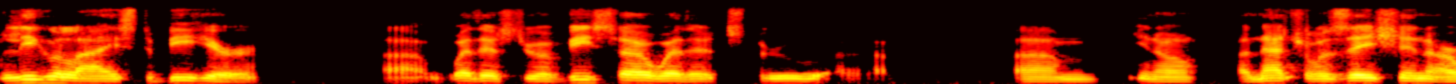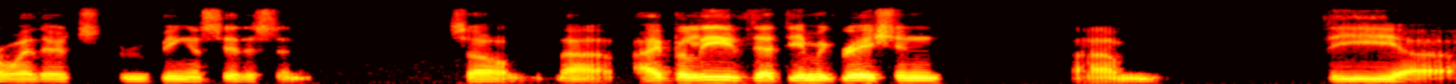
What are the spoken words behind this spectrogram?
legalized to be here, uh, whether it's through a visa, whether it's through, uh, um, you know, a naturalization, or whether it's through being a citizen. So uh, I believe that the immigration, um, the uh,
